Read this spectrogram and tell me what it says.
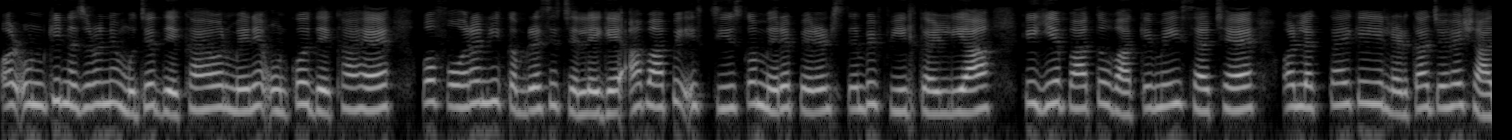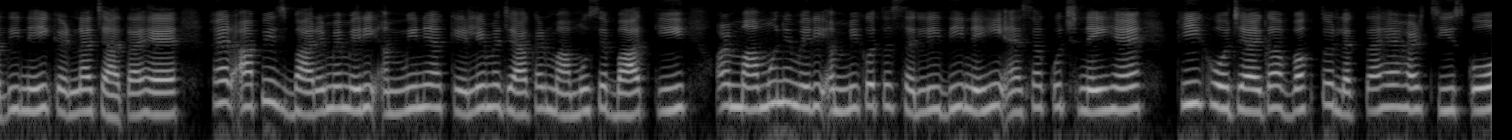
और उनकी नज़रों ने मुझे देखा है और मैंने उनको देखा है, वो फ़ौरन ही कमरे से चले गए। अब आप इस चीज़ को मेरे पेरेंट्स ने भी फील कर लिया कि ये बात तो वाकई में ही सच है और लगता है कि ये लड़का जो है शादी नहीं करना चाहता है। खैर, आप इस बारे में मेरी अम्मी ने अकेले में जाकर मामू से बात की और मामू ने मेरी अम्मी को तसली दी, नहीं, ऐसा कुछ नहीं है, ठीक हो जाएगा, वक्त तो लगता है हर चीज़ को।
